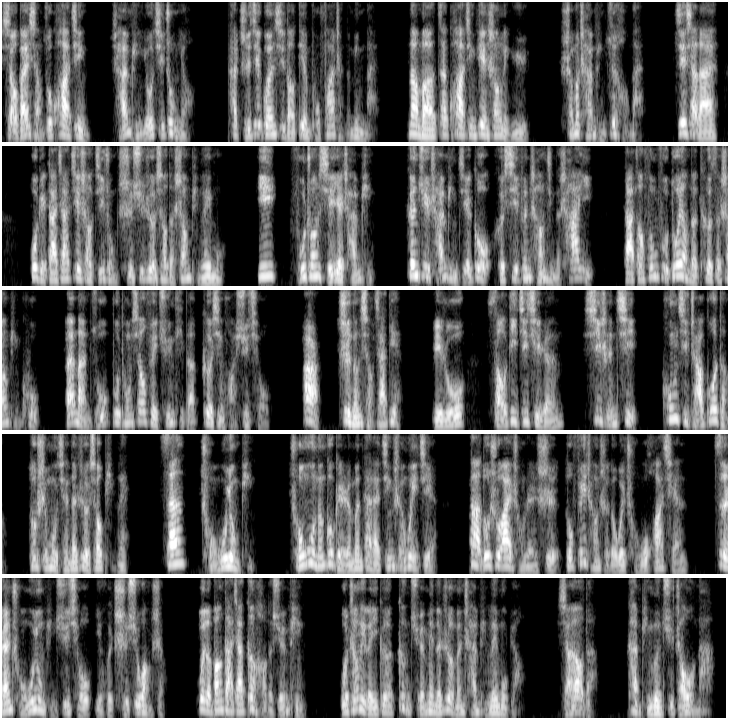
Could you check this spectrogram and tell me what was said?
小白想做跨境产品尤其重要，它直接关系到店铺发展的命脉。那么在跨境电商领域，什么产品最好卖？接下来我给大家介绍几种持续热销的商品类目：一、服装鞋业产品，根据产品结构和细分场景的差异，打造丰富多样的特色商品库，来满足不同消费群体的个性化需求。二、智能小家电，比如扫地机器人、吸尘器、空气炸锅等，都是目前的热销品类。三、宠物用品，宠物能够给人们带来精神慰藉，大多数爱宠人士都非常舍得为宠物花钱，自然宠物用品需求也会持续旺盛。为了帮大家更好的选品，我整理了一个更全面的热门产品类目表，想要的看评论区找我拿。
